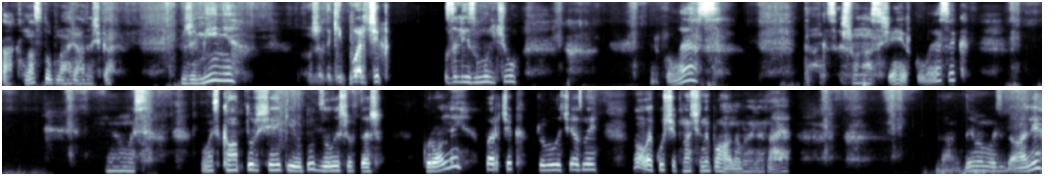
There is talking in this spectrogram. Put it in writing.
Так, наступна грядочка. Вже міні. Вже такий перчик заліз в мульчу. Геркулес. Так, це ж у нас ще геркулесик. Ось, ось каптур ще який. Отут залишив теж коронний перчик, вже величезний. Ну, але кущик наче непогано виглядає. Так, дивимось далі.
